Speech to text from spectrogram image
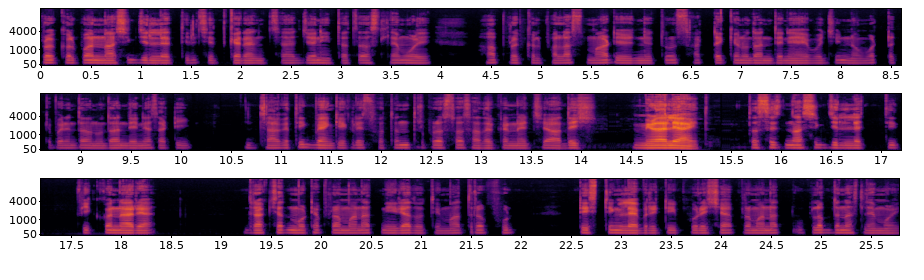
प्रकल्प नाशिक जिल्ह्यातील शेतकऱ्यांच्या जनहिताचा असल्यामुळे हा प्रकल्पाला स्मार्ट योजनेतून साठ टक्के अनुदान देण्याऐवजी नव्वद टक्केपर्यंत अनुदान देण्यासाठी जागतिक बँकेकडे स्वतंत्र प्रस्ताव सादर करण्याचे आदेश मिळाले आहेत. तसेच नाशिक जिल्ह्यातील पिकणाऱ्या द्राक्षात मोठ्या प्रमाणात निर्यात होते. मात्र फूड टेस्टिंग लॅबोरेटरी पुरेशा प्रमाणात उपलब्ध नसल्यामुळे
